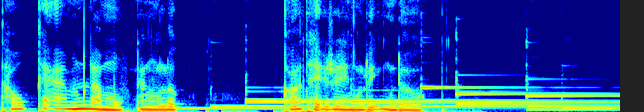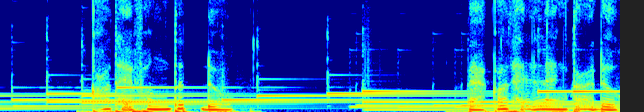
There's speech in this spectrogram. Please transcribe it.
thấu cảm là một năng lực có thể rèn luyện được có thể phân tích được và có thể lan tỏa được.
